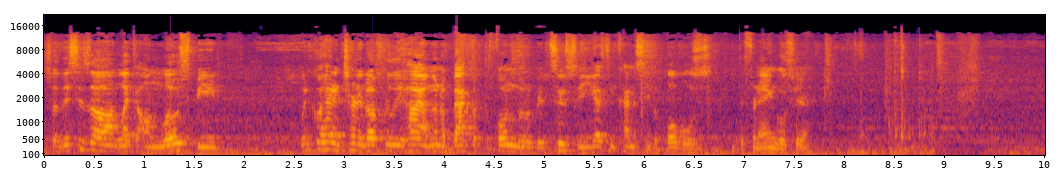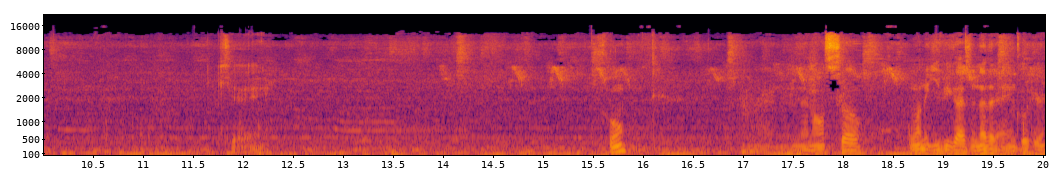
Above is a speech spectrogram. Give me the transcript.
So this is on like on low speed. I'm gonna go ahead and turn it up really high. I'm gonna back up the phone a little bit too so you guys can kind of see the bubbles, different angles here. Okay. Cool. And then also, I want to give you guys another angle here.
